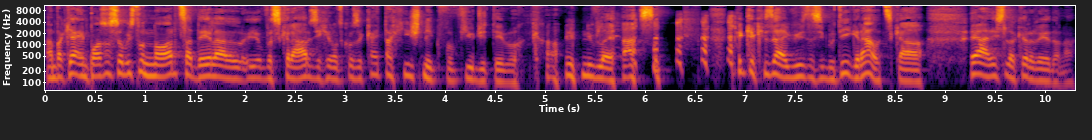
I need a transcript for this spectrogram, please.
Ampak ja, in pa so se v bistvu norca delali v skrabzih in tako, zakaj ta hišnik v Fugitivu, kao, jim ni bilo jasno. Kaj je zdaj, vidiš, da si bo ti igral, kao. Ja, nisi bilo kar redno.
